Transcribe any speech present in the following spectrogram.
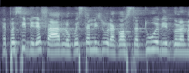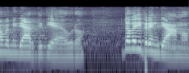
è possibile farlo, questa misura costa 2,9 miliardi di euro. Dove li prendiamo?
